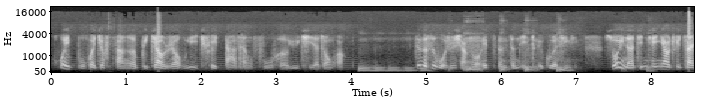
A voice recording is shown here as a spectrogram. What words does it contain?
会不会就反而比较容易去达成符合预期的状况？嗯嗯嗯嗯。这个是我就想说，哎，整整体推估的情形。所以呢，今天要去在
